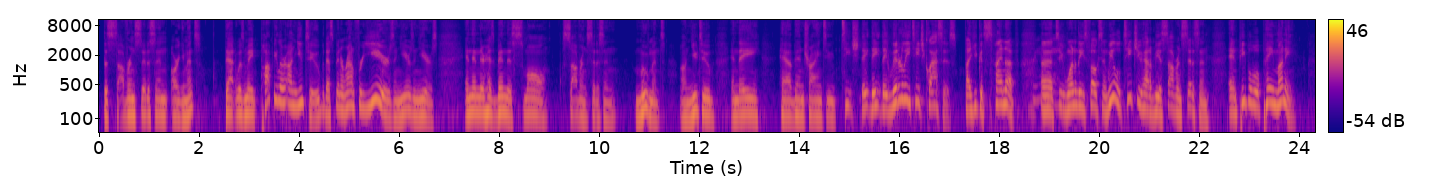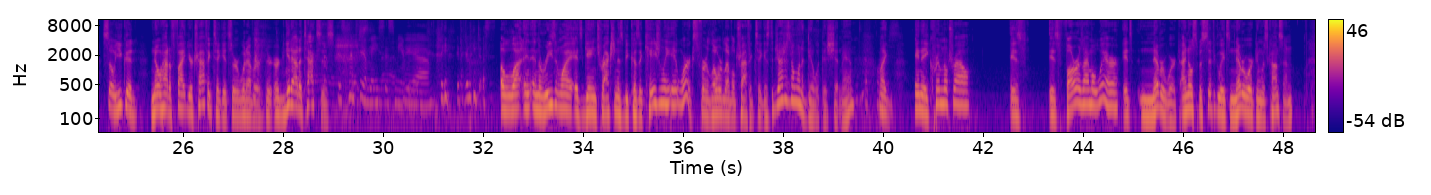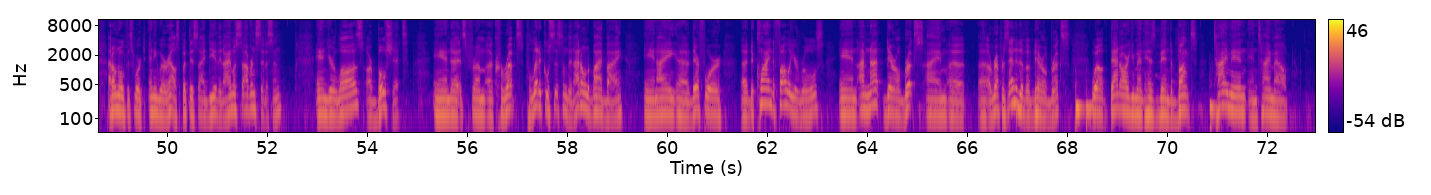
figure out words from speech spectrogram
the sovereign citizen argument that was made popular on YouTube that's been around for years and years and years. And then there has been this small sovereign citizen movement on YouTube, and they have been trying to teach. They they, they literally teach classes. Like you could sign up uh, to one of these folks, and we will teach you how to be a sovereign citizen, and people will pay money so you could know how to fight your traffic tickets or whatever, or, or get out of taxes. This country amazes me every day. Yeah. it really does. a lot and, and the reason why it's gained traction is because occasionally it works for lower level traffic tickets the judges don't want to deal with this shit man like in a criminal trial is as far as i'm aware it's never worked i know specifically it's never worked in wisconsin i don't know if it's worked anywhere else but this idea that i'm a sovereign citizen and your laws are bullshit and uh, it's from a corrupt political system that I don't abide by, and I uh, therefore uh, decline to follow your rules. And I'm not Darrell Brooks. I'm uh, a representative of Darrell Brooks. Well, that argument has been debunked time in and time out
